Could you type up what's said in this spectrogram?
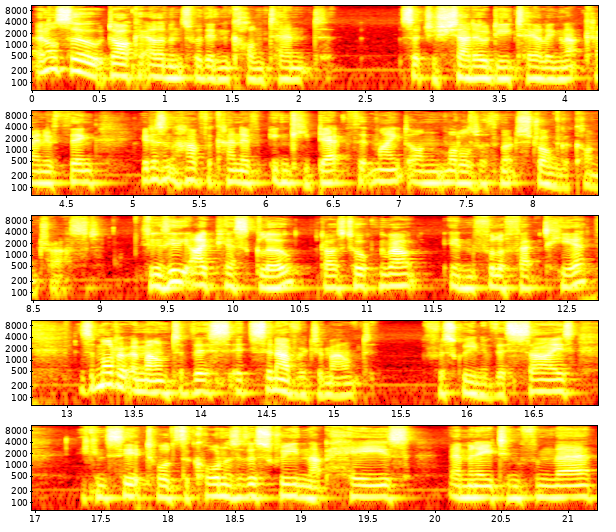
And also darker elements within content, such as shadow detailing, that kind of thing. It doesn't have the kind of inky depth it might on models with much stronger contrast. So you can see the IPS glow that I was talking about in full effect here. There's a moderate amount of this, it's an average amount for a screen of this size, you can see it towards the corners of the screen, that haze emanating from there.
